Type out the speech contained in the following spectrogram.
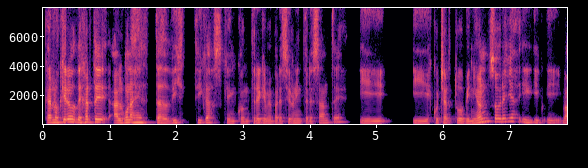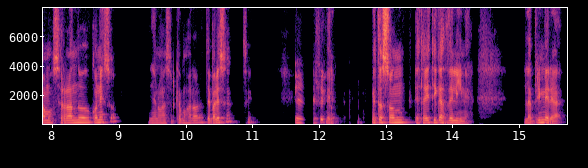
Carlos, quiero dejarte algunas estadísticas que encontré que me parecieron interesantes y, escuchar tu opinión sobre ellas y, vamos cerrando con eso. Ya nos acercamos a la hora, ¿te parece? Sí. Perfecto. estas son estadísticas del INE. La primera,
